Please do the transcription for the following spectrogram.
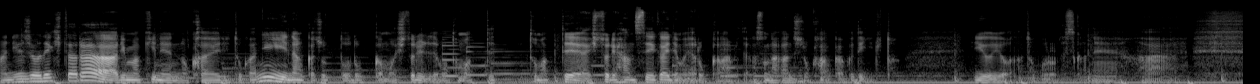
まあ、入場できたら有馬記念の帰りとかになんかちょっとどっかも一人でも泊まって泊まって一人反省会でもやろうかなみたいなそんな感じの感覚でいるというようなところですかね。はい。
